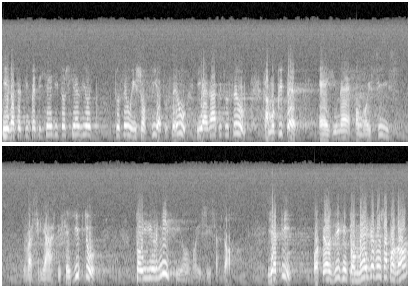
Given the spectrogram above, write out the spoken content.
Είδατε τι πετυχαίνει το σχέδιο του Θεού η σοφία του Θεού η αγάπη του Θεού. Θα μου πείτε έγινε ο Μωυσής βασιλιάς της Αιγύπτου; Το ειρνήθη ο Μωυσής αυτό. Γιατί; Ο Θεός δείχνει το μέγεθος από εδώ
